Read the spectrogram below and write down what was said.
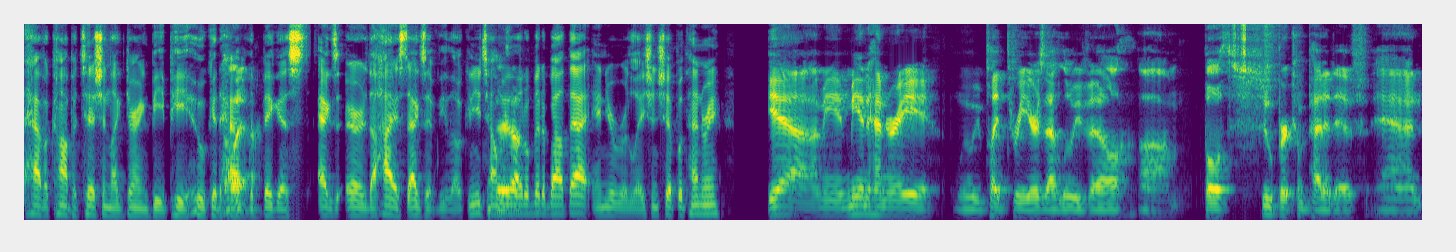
have a competition like during BP, who could oh, have oh, yeah. the biggest exit or the highest exit velo. Can you tell yeah. me a little bit about that and your relationship with Henry? Yeah, I mean, me and Henry, we played three years at Louisville, um, both super competitive, and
